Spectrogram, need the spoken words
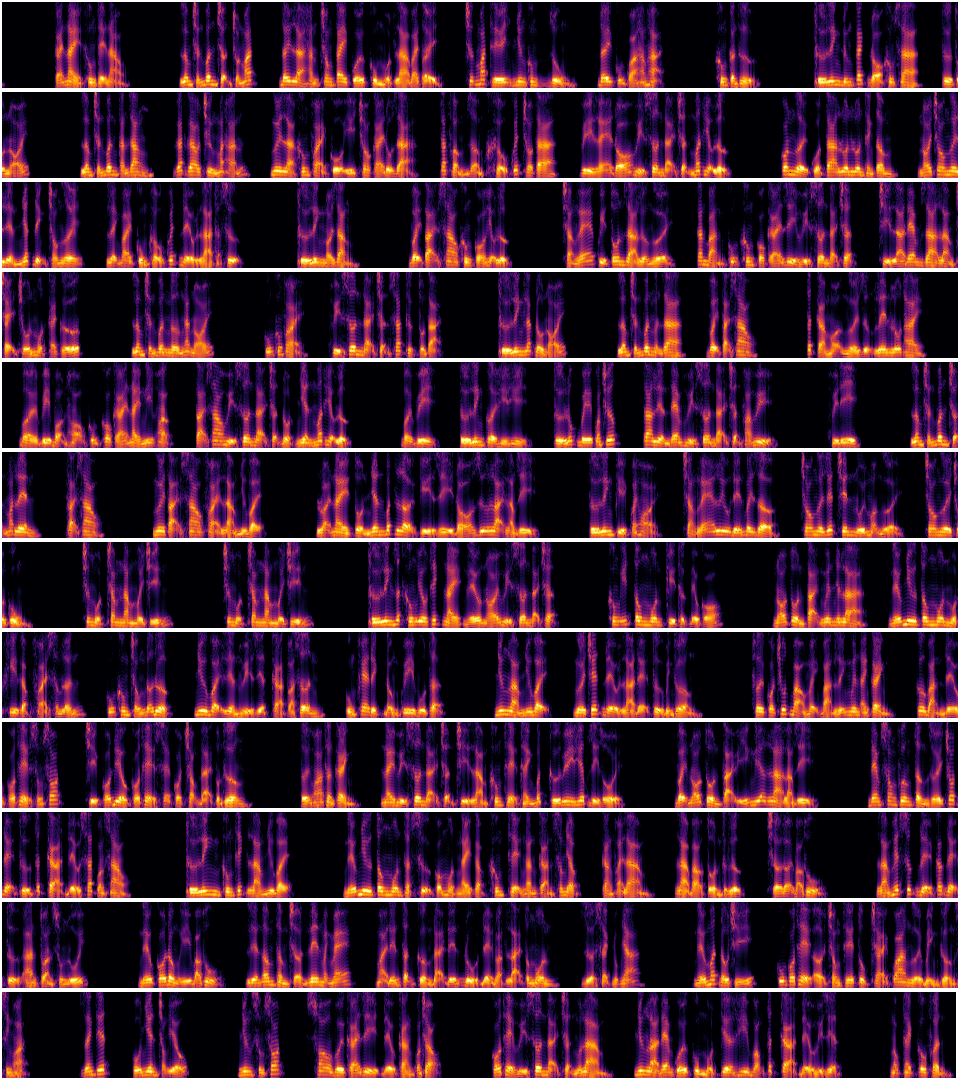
cái này không thể nào. Lâm trấn vân trợn tròn mắt, đây là hắn trong tay cuối cùng một lá bài tẩy, trước mắt thế nhưng không dùng, đây cũng quá hãm hại. Không cần thử. Thứ linh đứng cách đó không xa, từ tốn nói. Lâm trấn vân cắn răng, gắt gao chừng mắt hắn, ngươi là không phải cố ý cho cái đồ giả, tác phẩm dậm khẩu quyết cho ta, vì lẽ đó hủy sơn đại trận mất hiệu lực. Con người của ta luôn luôn thành tâm, nói cho ngươi liền nhất định cho ngươi, lệnh bài cùng khẩu quyết đều là thật sự. Thứ linh nói rằng, vậy tại sao không có hiệu lực? Chẳng lẽ quỷ tôn giả lừa người, căn bản cũng không có cái gì hủy sơn đại trận, chỉ là đem ra làm chạy trốn một cái cớ? Lâm trấn vân ngơ ngác nói. Cũng không phải, hủy sơn đại trận xác thực tồn tại. Thứ linh lắc đầu nói. Lâm trấn vân ngẩn ra, vậy tại sao? Tất cả mọi người dựng lên lỗ thai. Bởi vì bọn họ cũng có cái này nghi hoặc, tại sao hủy sơn đại trận đột nhiên mất hiệu lực? Bởi vì, từ linh cười hì hì, từ lúc bế quan trước, ta liền đem hủy sơn đại trận phá hủy. Hủy đi. Lâm trấn vân trợn mắt lên, tại sao? Ngươi tại sao phải làm như vậy? Loại này tổn nhân bất lợi kỳ gì đó giữ lại làm gì? Từ linh kỳ quái hỏi, chẳng lẽ lưu đến bây giờ, cho ngươi giết trên núi mọi người, cho ngươi cho cùng? Chương một trăm năm mươi chín chương một trăm năm mươi chín. Thứ linh rất không yêu thích này nếu nói hủy sơn đại trận. Không ít tông môn kỳ thực đều có. Nó tồn tại nguyên nhân là, nếu như tông môn một khi gặp phải xâm lấn, cũng không chống đỡ được, như vậy liền hủy diệt cả tòa sơn, cùng phe địch đồng quy vô tận. Nhưng làm như vậy, người chết đều là đệ tử bình thường. Hơi có chút bảo mệnh bản lĩnh nguyên anh cảnh, cơ bản đều có thể sống sót, chỉ có điều có thể sẽ có trọng đại tổn thương. Tới hóa thần cảnh, nay hủy sơn đại trận chỉ làm không thể thành bất cứ uy hiếp gì rồi. Vậy nó tồn tại ý nghĩa là làm gì? Đem song phương tầng dưới chót đệ tử tất cả đều sát quan sao? Thứ linh không thích làm như vậy nếu như tông môn thật sự có một ngày gặp không thể ngăn cản xâm nhập, càng phải làm là bảo tồn thực lực, chờ đợi báo thủ. Làm hết sức để các đệ tử an toàn xuống núi. Nếu có đồng ý báo thủ, liền âm thầm trở nên mạnh mẽ, mãi đến tận cường đại đến đủ để đoạt lại tông môn, rửa sạch nhục nhã. Nếu mất đấu trí, cũng có thể ở trong thế tục trải qua người bình thường sinh hoạt. Danh tiết, cố nhiên trọng yếu. Nhưng sống sót, so với cái gì đều càng quan trọng. Có thể hủy sơn đại trận muốn làm, nhưng là đem cuối cùng một tia hy vọng tất cả đều hủy diệt. Ngọc thạch câu phần.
